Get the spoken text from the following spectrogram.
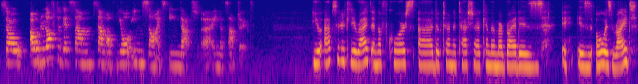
So I would love to get some some of your insights in that uh, in that subject. You're absolutely right, and of course, uh, Dr. Natasha Campbell McBride is is always right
